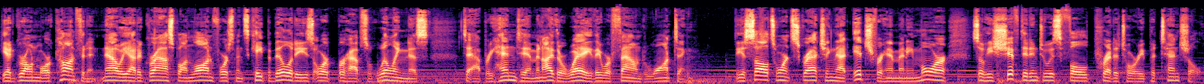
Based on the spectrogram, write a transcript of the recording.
He had grown more confident. Now he had a grasp on law enforcement's capabilities, or perhaps willingness, to apprehend him, and either way, they were found wanting. The assaults weren't scratching that itch for him anymore, so he shifted into his full predatory potential.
